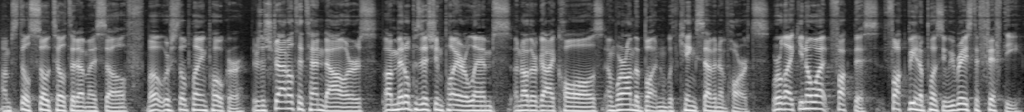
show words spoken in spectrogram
I'm still so tilted at myself, but we're still playing poker. There's a straddle to $10. A middle position player limps, another guy calls, and we're on the button with king seven of hearts. We're like, you know what? Fuck this. Fuck being a pussy. We raised to 50.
